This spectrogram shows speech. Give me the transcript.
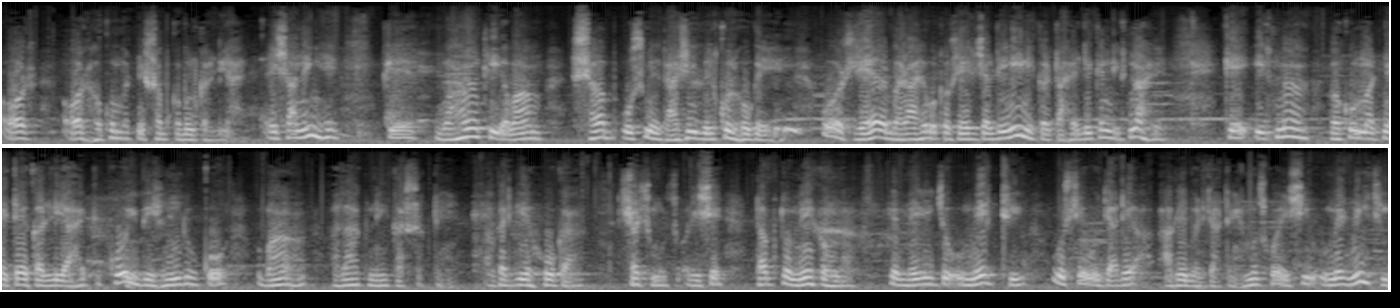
और और हुकूमत ने सब कबूल कर लिया है। ऐसा नहीं है कि वहाँ की आवाम सब उसमें राज़ी बिल्कुल हो गए हैं। और जहर भरा है, वो तो जहर जल्दी नहीं निकलता है, लेकिन इतना है कि इतना हुकूमत ने तय कर लिया है कि कोई भी हिंदू को वहाँ हलाक नहीं कर सकते हैं। अगर ये होगा सचमुच। और इसे तब तो मैं कहूँगा कि मेरी जो उम्मीद थी, उससे वो ज़्यादा आगे बढ़ जाते हैं। मुझको ऐसी उम्मीद नहीं थी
